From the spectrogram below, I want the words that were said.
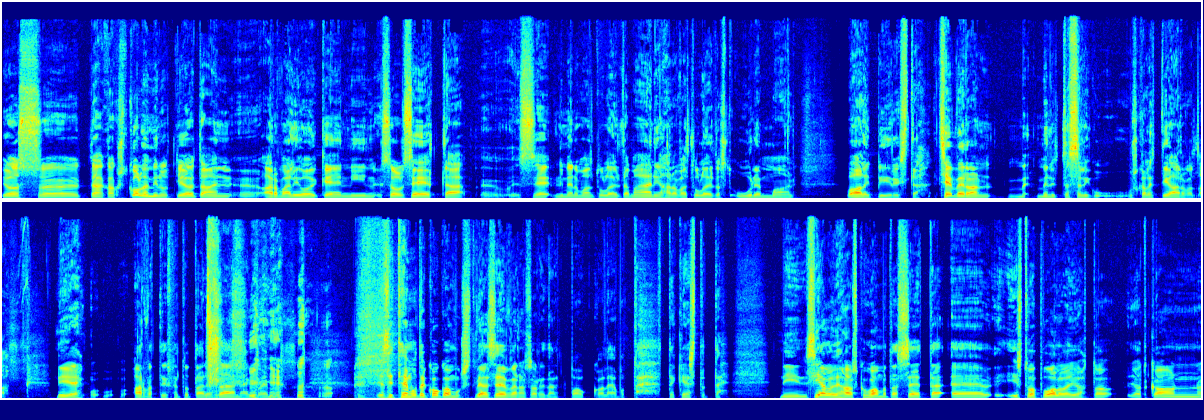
Jos äh, tämä 23 minuuttia jotain äh, arvaili oikein, niin se on se, että äh, se nimenomaan tulee, tämä ääniharva tulee tuosta Uudenmaan vaalipiiristä. Sen verran me, me nyt tässä niinku uskallettiin arvata. Niin, eh, arvattiinko me tota edes ääneen, kun emme. Ja sitten muuten kokoomukset vielä sen verran, sori nyt paukkoilee, mutta te kestätte. Niin siellä oli hauska huomata se, että istuva puoluejohto, jotka on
